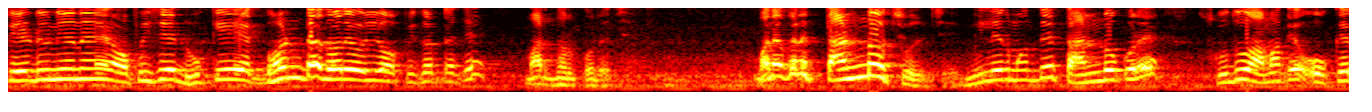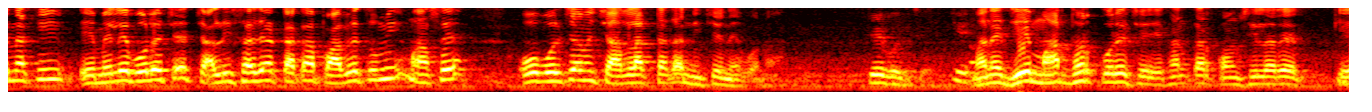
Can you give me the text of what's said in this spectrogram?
ট্রেড ইউনিয়নের অফিসে ঢুকে এক ঘণ্টা ধরে ওই অফিসারটাকে মারধর করেছে। মানে ওখানে তাণ্ড চলছে। মিলের মধ্যে তাণ্ড করে শুধু আমাকে ওকে নাকি এমএলএ বলেছে চাল্লিশ হাজার টাকা পাবে তুমি মাসে। ও বলছে আমি চার লাখ টাকা নিচে নেব না। কে বলছে? মানে যে মারধর করেছে এখানকার কাউন্সিলরের কে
